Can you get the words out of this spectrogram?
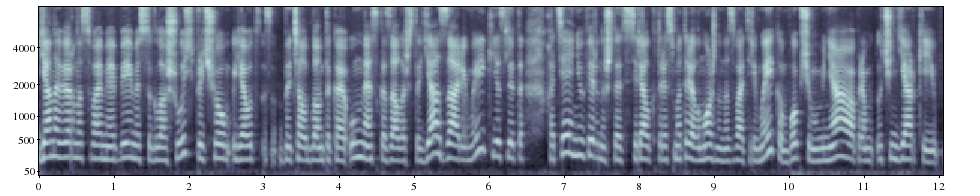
Я, наверное, с вами обеими соглашусь, причем я вот сначала, главное, такая умная сказала, что я за ремейк, если это... Хотя я не уверена, что этот сериал, который я смотрела, можно назвать ремейком. В общем, у меня прям очень яркий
